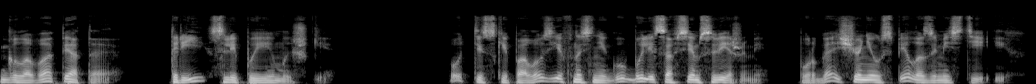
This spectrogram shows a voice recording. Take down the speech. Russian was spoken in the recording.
Глава пятая. Три слепые мышки. Оттиски полозьев на снегу были совсем свежими. Пурга еще не успела замести их.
